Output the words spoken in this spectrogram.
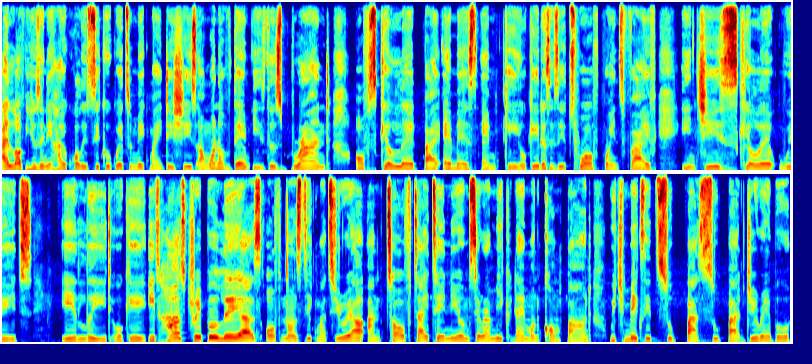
I love using a high quality cookware to make my dishes and one of them is this brand of skillet by msmk okay? This is a 12.5 inches skillet with a lid okay? It has triple layers of non-stick material and tough titanium ceramic diamond compound which makes it super super durable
